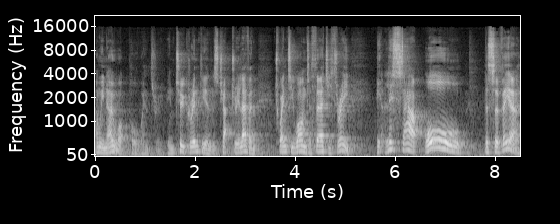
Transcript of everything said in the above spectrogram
And we know what Paul went through. In 2 Corinthians chapter 11, 21 to 33, it lists out all the severe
